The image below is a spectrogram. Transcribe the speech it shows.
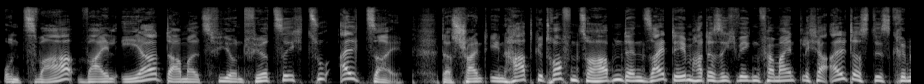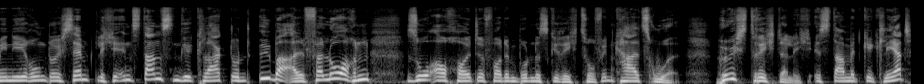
Und zwar, weil er, damals 44, zu alt sei. Das scheint ihn hart getroffen zu haben, denn seitdem hat er sich wegen vermeintlicher Altersdiskriminierung durch sämtliche Instanzen geklagt und überall verloren, so auch heute vor dem Bundesgerichtshof in Karlsruhe. Höchstrichterlich ist damit geklärt,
